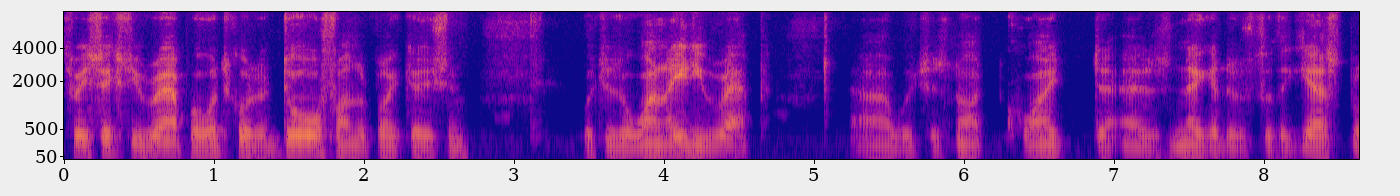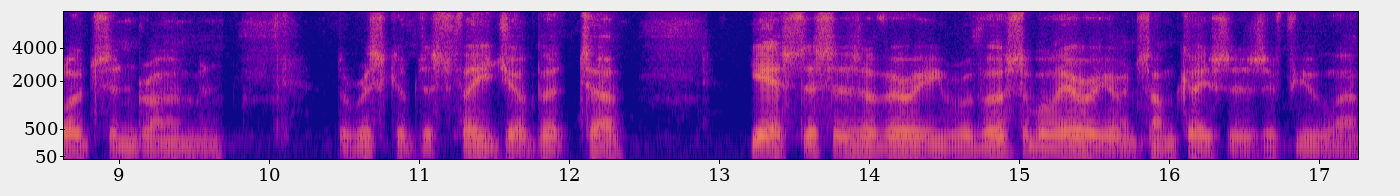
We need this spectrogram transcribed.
360 wrap, or what's called a Dor fundoplication, which is a 180 wrap uh, which is not quite uh, as negative for the gas bloat syndrome and the risk of dysphagia. But uh, yes, this is a very reversible area in some cases if you uh,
